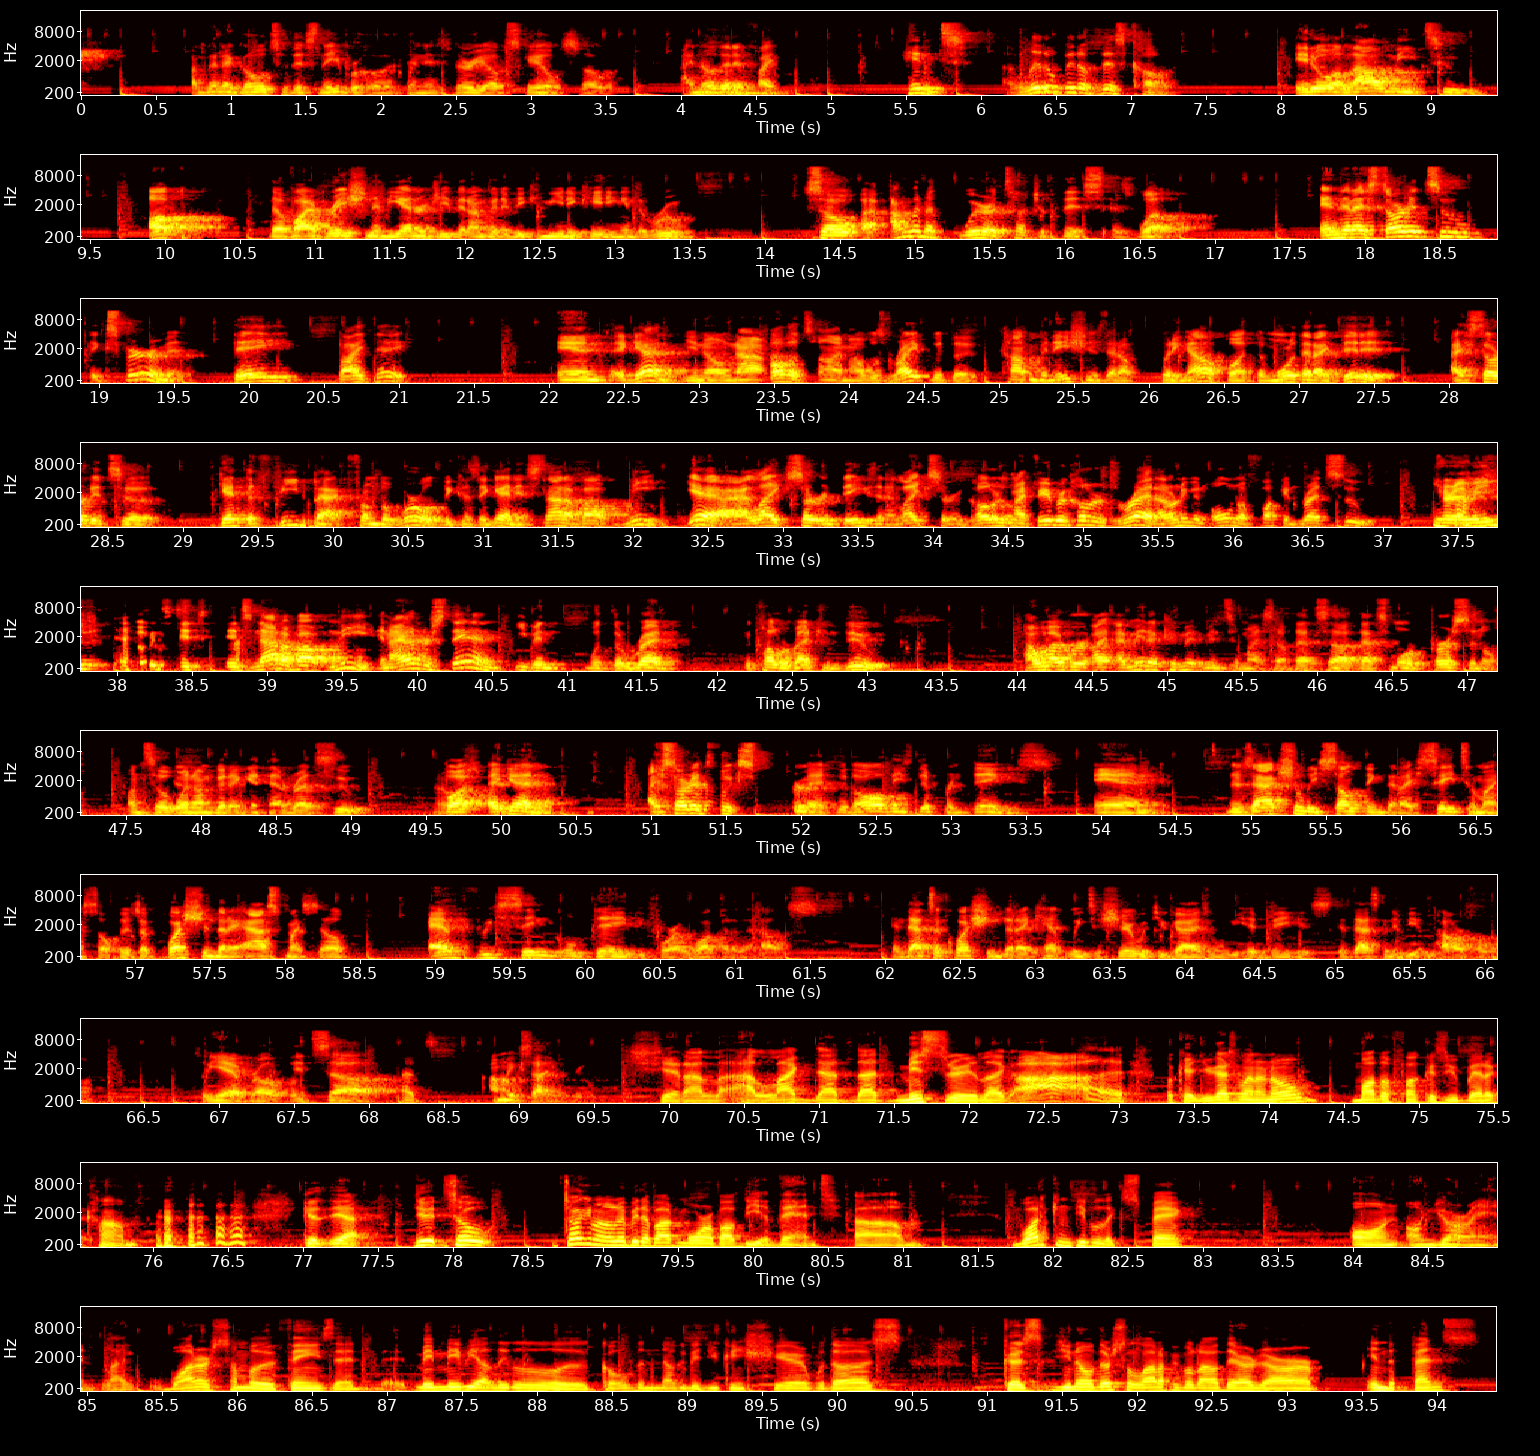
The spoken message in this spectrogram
I'm gonna go to this neighborhood and it's very upscale, so I know that if I mm. hint a little bit of this color, it'll allow me to up the vibration and the energy that I'm going to be communicating in the room. So I'm going to wear a touch of this as well. And then I started to experiment day by day. And again, you know, not all the time I was right with the combinations that I'm putting out, but the more that I did it, I started to get the feedback from the world because again, it's not about me. Yeah, I like certain things and I like certain colors. My favorite color is red. I don't even own a fucking red suit. You know what I mean? It's, it's it's not about me. And I understand even what the red, the color red can do. However, I, I made a commitment to myself. That's uh that's more personal until when I'm gonna get that red suit. But again, I started to experiment with all these different things. And there's actually something that I say to myself. There's a question that I ask myself every single day before I walk out of the house. And that's a question that I can't wait to share with you guys when we hit Vegas, because that's gonna be a powerful one. So yeah, bro, it's uh That's I'm excited, bro. shit. I, I like that that mystery. Like ah, okay. You guys want to know, motherfuckers? You better come. Cause yeah, dude. So talking a little bit about more about the event. Um, what can people expect on on your end? Like, what are some of the things that maybe a little golden nugget that you can share with us? Because you know, there's a lot of people out there that are in the fence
